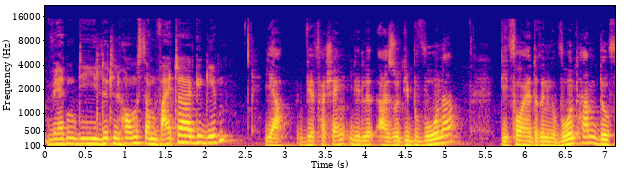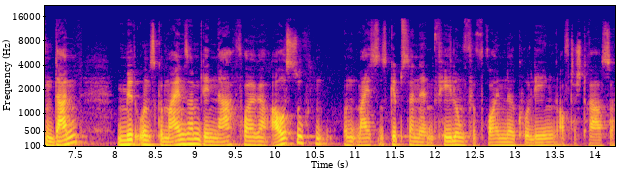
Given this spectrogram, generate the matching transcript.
Werden die Little Homes dann weitergegeben? Ja, wir verschenken die, also die Bewohner, die vorher drin gewohnt haben, dürfen dann mit uns gemeinsam den Nachfolger aussuchen und meistens gibt es dann eine Empfehlung für Freunde, Kollegen auf der Straße.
